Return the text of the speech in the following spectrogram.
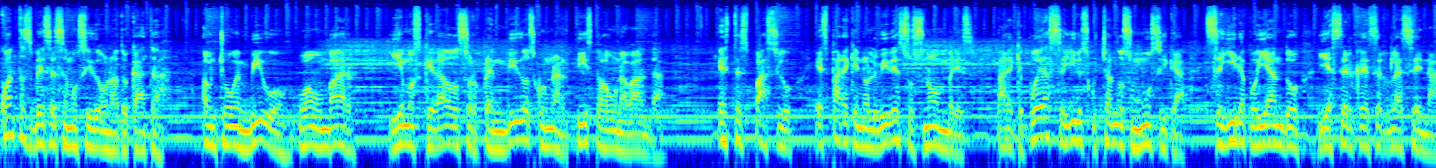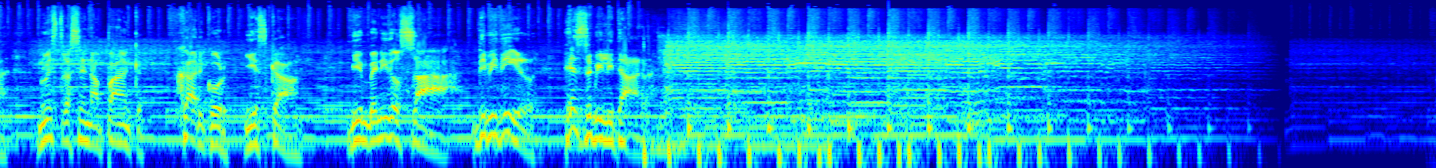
¿Cuántas veces hemos ido a una tocata, a un show en vivo o a un bar y hemos quedado sorprendidos con un artista o una banda? Este espacio es para que no olvides sus nombres, para que puedas seguir escuchando su música, seguir apoyando y hacer crecer la escena, nuestra escena punk, hardcore y ska. Bienvenidos a Dividir es debilitar.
